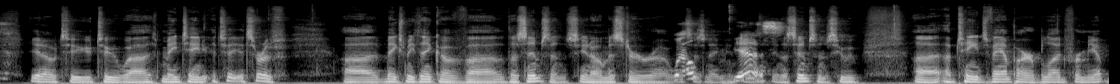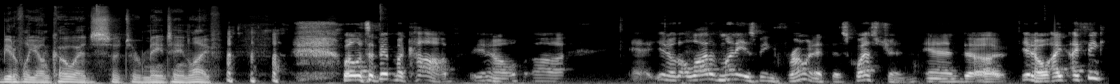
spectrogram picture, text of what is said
you know, to, to, uh, maintain, it's, it's sort of, uh, makes me think of uh, The Simpsons. You know, Mister uh, what's well, his name? Yes, in The Simpsons, who uh, obtains vampire blood from beautiful young co-eds to maintain life. well, it's a bit macabre. You know, uh, you know, a lot of money is being thrown at this question, and uh, you know, I, I think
